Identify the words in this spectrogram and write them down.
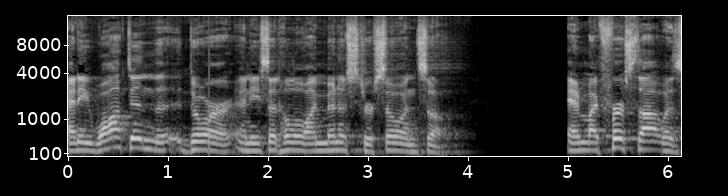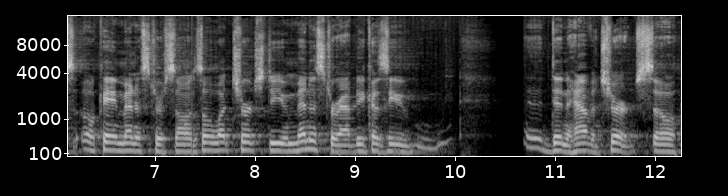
and he walked in the door and he said, Hello, I'm Minister so and so. And my first thought was, Okay, Minister so and so, what church do you minister at? Because he didn't have a church. So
